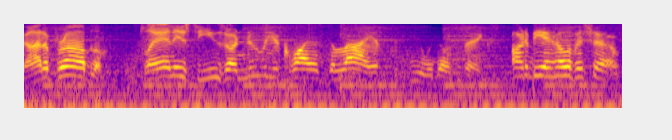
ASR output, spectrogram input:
Not a problem. Plan is to use our newly acquired Goliath to deal with those things. Ought to be a hell of a show.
